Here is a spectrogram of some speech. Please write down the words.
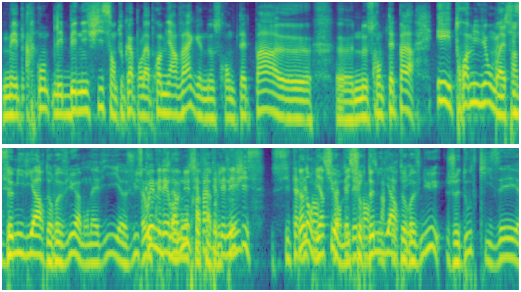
mais par contre, les bénéfices, en tout cas pour la première vague, ne seront peut-être pas, euh, euh, ne seront peut-être pas là. Et 3 millions, même ouais, enfin, 2 milliards de revenus, à mon avis, vu ce Oui, mais les revenus, c'est pas tes bénéfices. Si non, non, bien sûr, mais sur 2 milliards de revenus, je doute qu'ils aient.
